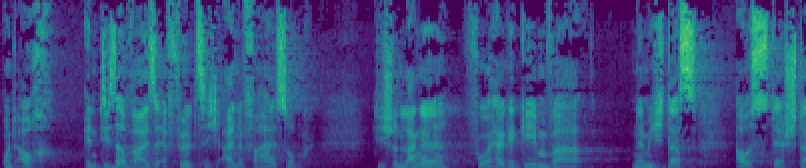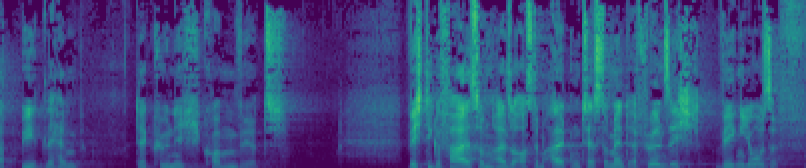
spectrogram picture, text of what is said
und auch in dieser Weise erfüllt sich eine Verheißung, die schon lange vorher gegeben war, nämlich dass aus der Stadt Bethlehem der König kommen wird. Wichtige Verheißungen also aus dem Alten Testament erfüllen sich wegen Josef.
